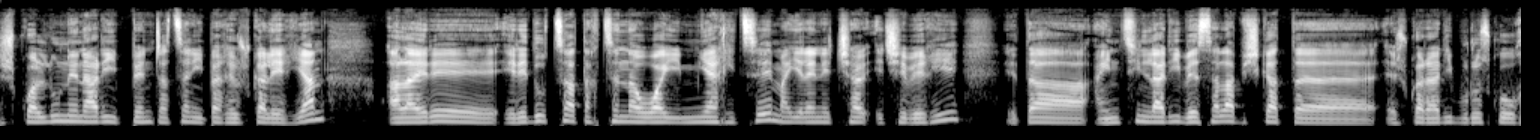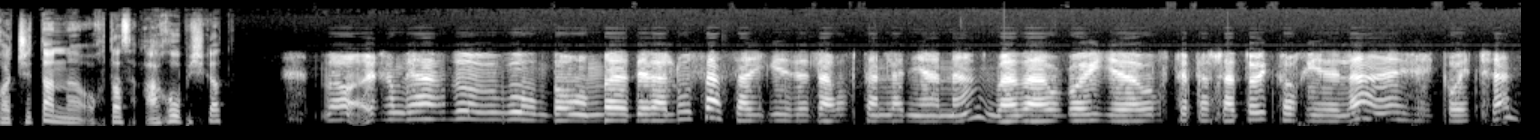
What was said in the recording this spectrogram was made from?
eskualdunenari pentsatzen ipar euskal herrian, ala ere eredutza hartzen da guai miagitze, maialen etxe, etxe berri, eta haintzinlari bezala pixkat uh, e, eskualari buruzko urratxetan, hortaz, aho pixkat? Bo, egan behar dugu, bon, ba, dela luza, zai girela hortan lanian, eh? bada goi uh, urte pasatoik hori dela, eh, erriko etxan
